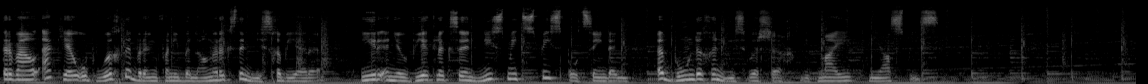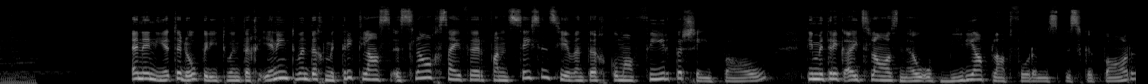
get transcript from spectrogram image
terwyl ek jou op hoogte bring van die belangrikste nuusgebeure. Hier in jou weeklikse nuus met Spiespot sending, 'n bondige nuusoorseig met my, Nia Spies. In 'n netedop by die 2021 matriekklas is slaagsyfer van 76,4% behaal. Die matriekuitslae is nou op media platforms beskikbaar.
